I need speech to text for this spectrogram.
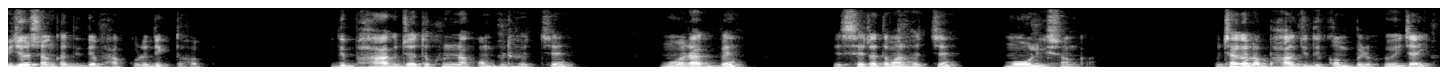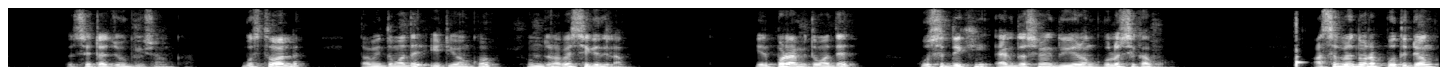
বিজয় সংখ্যা দিয়ে ভাগ করে দেখতে হবে। যদি ভাগ যতক্ষণ না কমপ্লিট হচ্ছে, মনে রাখবে যে সেটা তোমার হচ্ছে মৌলিক সংখ্যা। বুঝা গেল? ভাগ যদি কমপ্লিট হয়ে যায়, তো সেটা যৌগিক সংখ্যা। বুঝতে পারলে? তো আমি তোমাদের এটি অঙ্ক সুন্দরভাবে শিখে দিলাম। এরপর আমি তোমাদের কোষে দেখি এক দশমিক দুইয়ের অঙ্কগুলো শেখাবো। আশা করি তোমরা প্রতিটি অঙ্ক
